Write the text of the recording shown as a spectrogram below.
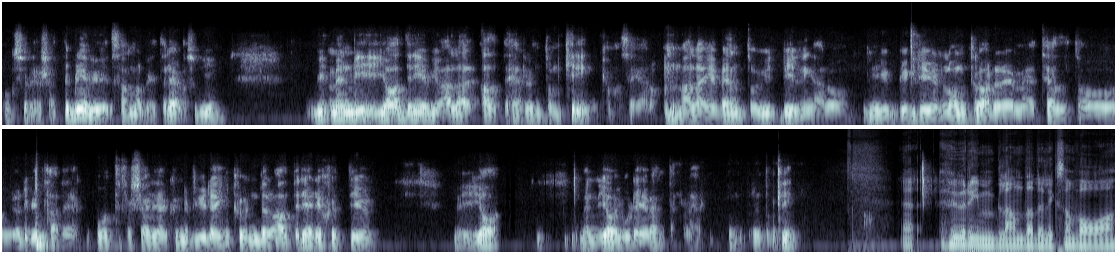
också där så att det blev ju ett samarbete där. Så vi, vi, men vi, jag drev ju alla, allt det här runt omkring kan man säga då. Alla event och utbildningar och vi byggde ju en långtradare med tält och ja, du vet hade återförsäljare, kunde bjuda in kunder och allt det där det skötte ju jag. Men jag gjorde eventen för det här runt omkring. Eh, hur inblandade liksom var,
